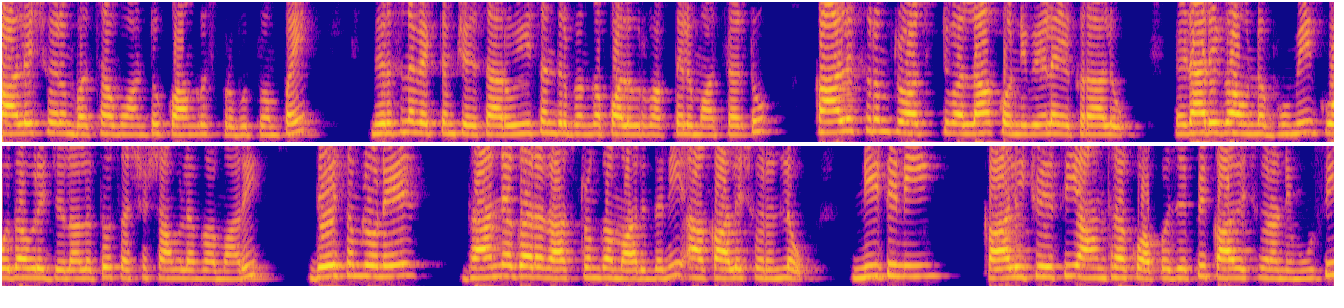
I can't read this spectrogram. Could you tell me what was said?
కాళేశ్వరం బచావో అంటూ కాంగ్రెస్ ప్రభుత్వంపై నిరసన వ్యక్తం చేశారు. ఈ సందర్భంగా పలువురు వక్తలు మాట్లాడుతూ కాళేశ్వరం ప్రాజెక్టు వల్ల కొన్ని వేల ఎకరాలు ఎడారిగా ఉన్న భూమి గోదావరి జలాలతో సస్యశ్యామలంగా మారి దేశంలోనే ధాన్యగార రాష్ట్రంగా మారిందని ఆ కాళేశ్వరంలో నీటిని ఖాళీ చేసి ఆంధ్రాకు అప్పజెప్పి కాళేశ్వరాన్ని మూసి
